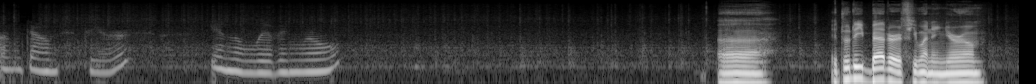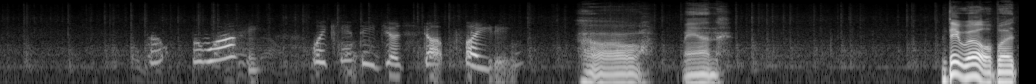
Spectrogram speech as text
I'm downstairs in the living room. Uh, it would be better if you went in your room. But, but why? Why can't they just stop fighting? Oh, man. They will, but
